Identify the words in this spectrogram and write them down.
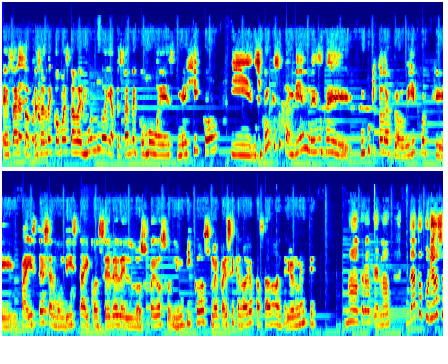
Exacto, a pesar de cómo estaba el mundo y a pesar de cómo es México, y supongo que eso también es de un poquito de aplaudir porque país tercermundista y con sede de los Juegos Olímpicos me parece que no había pasado anteriormente. No, creo que no. Dato curioso,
